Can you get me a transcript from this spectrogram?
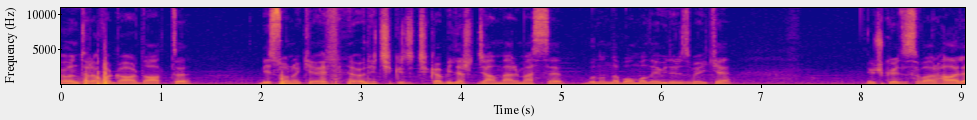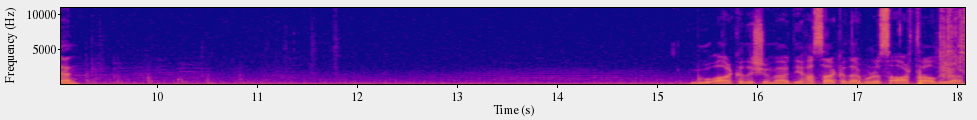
Ön tarafa garda attı. Bir sonraki el öne çıkıcı çıkabilir. Can vermezse. Bununla bombalayabiliriz belki. 3 kredisi var halen. Bu arkadaşın verdiği hasar kadar burası artı alıyor.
